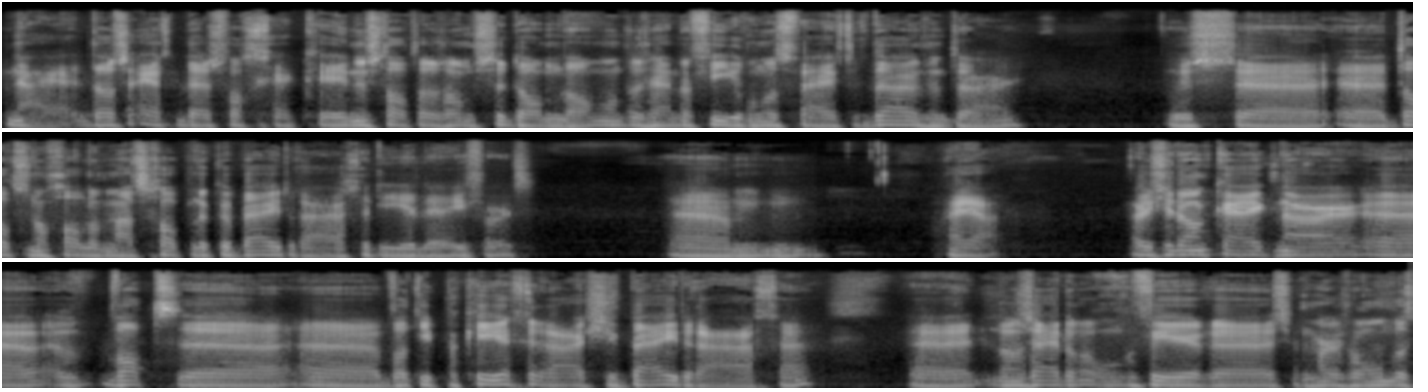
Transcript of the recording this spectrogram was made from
Nou ja, dat is echt best wel gek in een stad als Amsterdam dan, want er zijn er 450.000 daar. Dus dat is nogal een maatschappelijke bijdrage die je levert. Um, nou ja, als je dan kijkt naar uh, wat, uh, wat die parkeergarages bijdragen, dan zijn er ongeveer zeg maar zo'n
